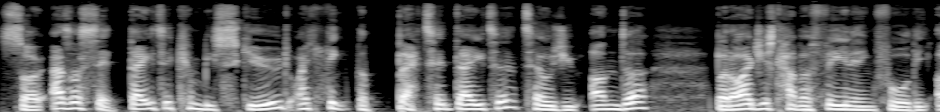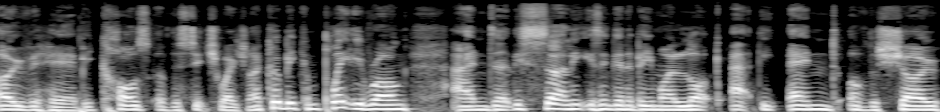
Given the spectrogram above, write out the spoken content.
So, as I said, data can be skewed. I think the better data tells you under, but I just have a feeling for the over here because of the situation. I could be completely wrong, and uh, this certainly isn't going to be my lock at the end of the show.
